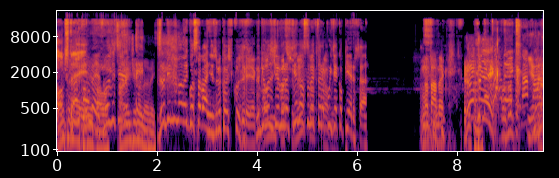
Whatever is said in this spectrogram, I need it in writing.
Pomysł, możecie... Ej, zrobimy małe głosowanie, żeby kogoś wkurzyć. Wy możecie wybrać jedną osobę, która pójdzie jako pierwsza. Notanek. Rotek! Jedna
